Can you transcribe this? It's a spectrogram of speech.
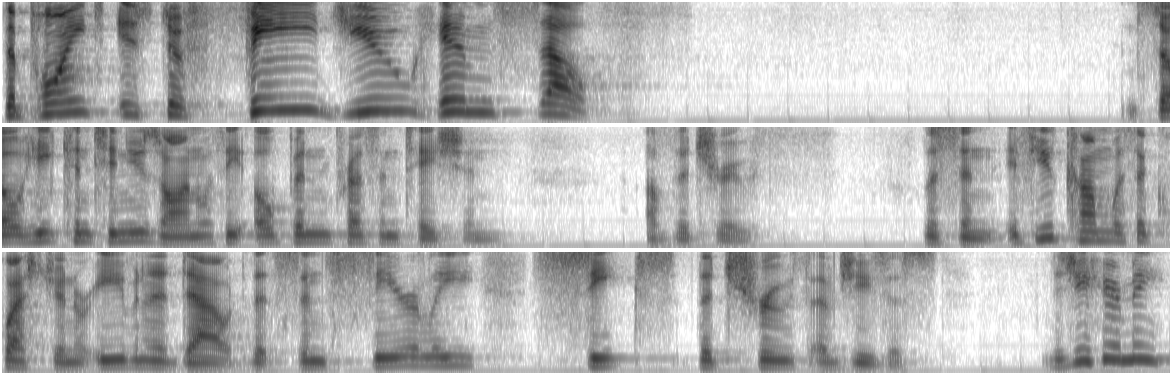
The point is to feed you himself. And so he continues on with the open presentation of the truth. Listen, if you come with a question or even a doubt that sincerely seeks the truth of Jesus, did you hear me?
